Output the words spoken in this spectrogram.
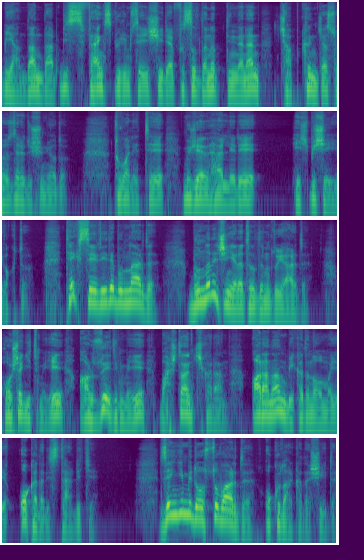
bir yandan da bir sfenks gülümseyişiyle fısıldanıp dinlenen çapkınca sözleri düşünüyordu. Tuvaleti, mücevherleri, hiçbir şey yoktu. Tek sevdiği de bunlardı. Bunlar için yaratıldığını duyardı hoşa gitmeyi, arzu edilmeyi baştan çıkaran, aranan bir kadın olmayı o kadar isterdi ki. Zengin bir dostu vardı, okul arkadaşıydı.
